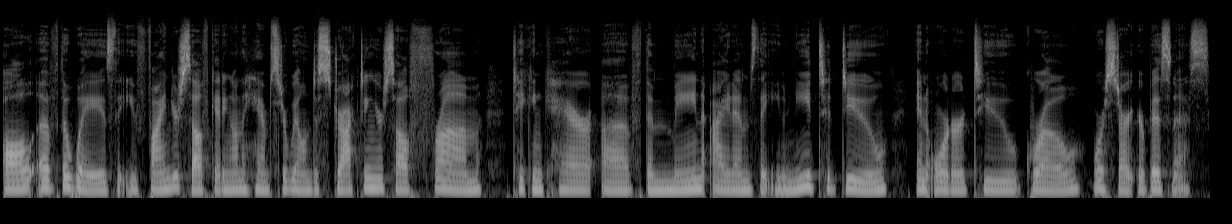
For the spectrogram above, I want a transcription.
all of the ways that you find yourself getting on the hamster wheel and distracting yourself from taking care of the main items that you need to do in order to grow or start your business.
